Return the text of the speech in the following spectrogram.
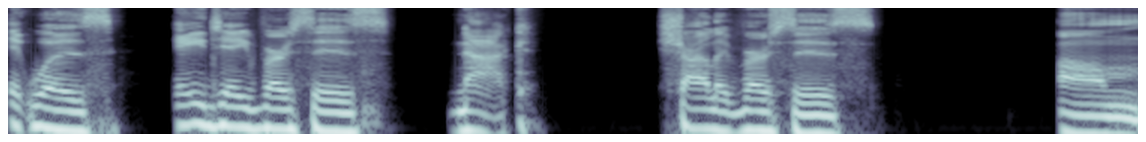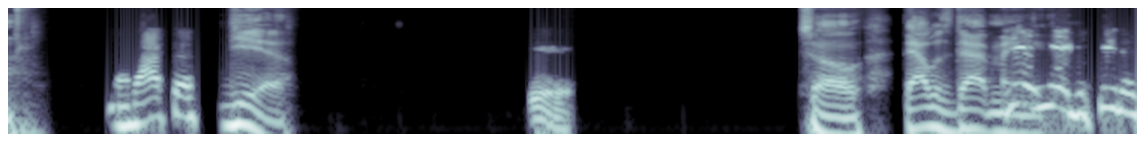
it was AJ versus Knock, Charlotte versus um yeah. Yeah. So that was that man. Yeah, yeah. Because Cena,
